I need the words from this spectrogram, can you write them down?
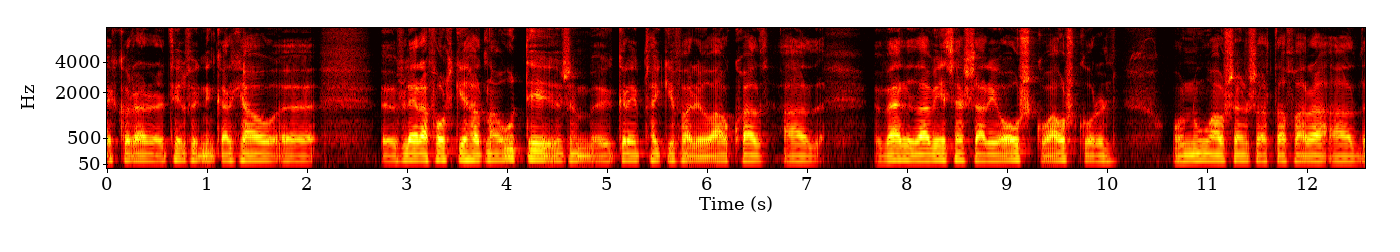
einhverjar tilfinningar hjá uh, uh, fleira fólki þarna úti sem greip tækifari og ákvað að verða við þessari ósk og áskorun. Og nú ásensast að fara að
